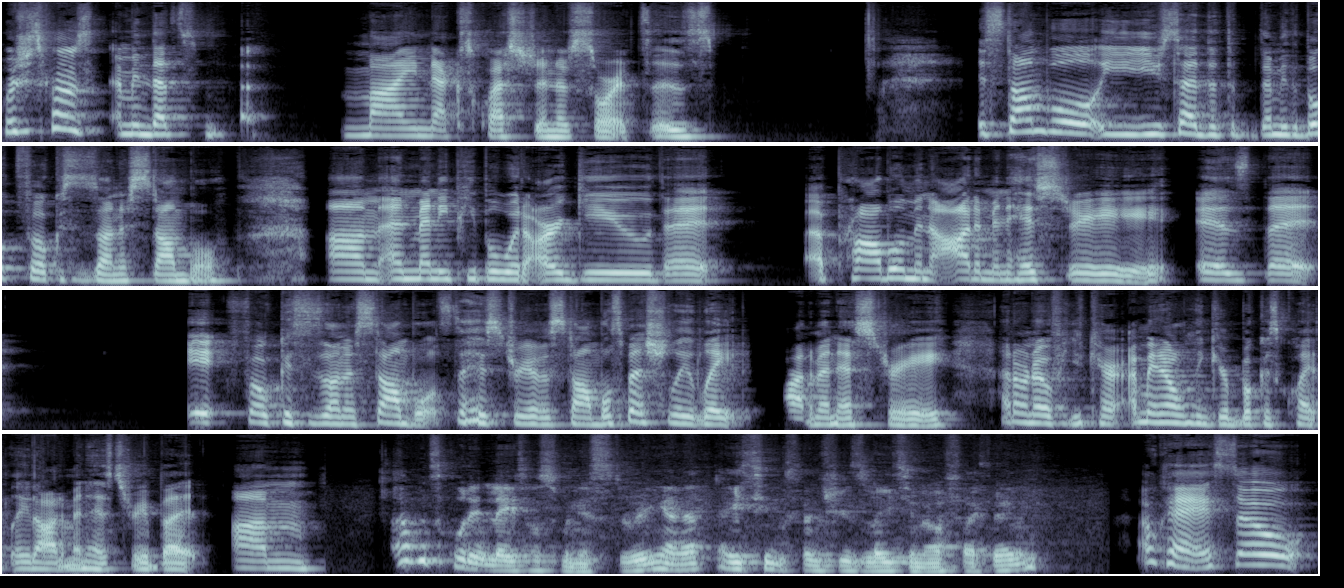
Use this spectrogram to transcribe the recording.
which I suppose, I mean, that's my next question of sorts is Istanbul. You said that the, I mean, the book focuses on Istanbul, um, and many people would argue that a problem in Ottoman history is that it focuses on Istanbul. It's the history of Istanbul, especially late Ottoman history. I don't know if you care. I mean, I don't think your book is quite late Ottoman history, but um, I would call it late Ottoman history. Yeah, 18th century is late enough, I think. Okay, so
